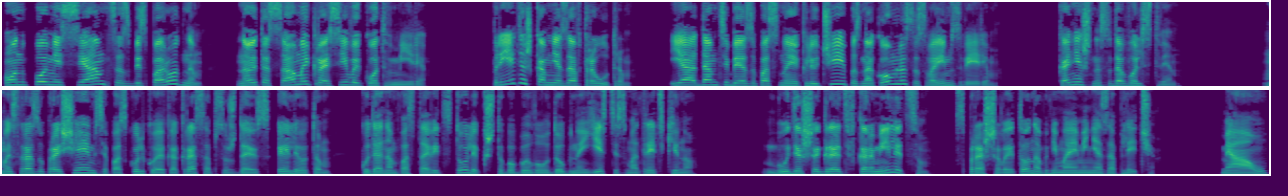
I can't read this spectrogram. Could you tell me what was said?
Он помесь сеанса с беспородным, но это самый красивый кот в мире. Приедешь ко мне завтра утром? Я отдам тебе запасные ключи и познакомлю со своим зверем. Конечно, с удовольствием. Мы сразу прощаемся, поскольку я как раз обсуждаю с Элиотом, куда нам поставить столик, чтобы было удобно есть и смотреть кино. «Будешь играть в кормилицу?» — спрашивает он, обнимая меня за плечи. «Мяу.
